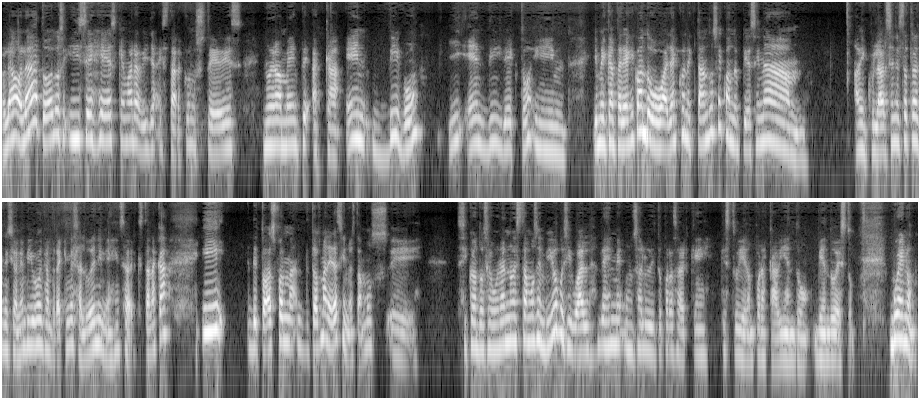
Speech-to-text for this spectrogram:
Hola, hola a todos los ICGs, qué maravilla estar con ustedes nuevamente acá en vivo y en directo. Y, me encantaría que cuando vayan conectándose, cuando empiecen a, vincularse en esta transmisión en vivo, me encantaría que me saluden y me dejen saber que están acá. Y de todas formas, de todas maneras, si no estamos, eh, si cuando se unan no estamos en vivo, pues igual déjenme un saludito para saber que, estuvieron por acá viendo, viendo esto. Bueno,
